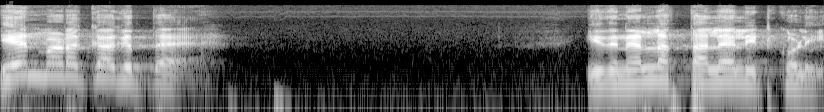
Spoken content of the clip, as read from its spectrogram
ಏನು ಮಾಡೋಕ್ಕಾಗುತ್ತೆ? ಇದನ್ನೆಲ್ಲ ತಲೆಯಲ್ಲಿ ಇಟ್ಕೊಳ್ಳಿ.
